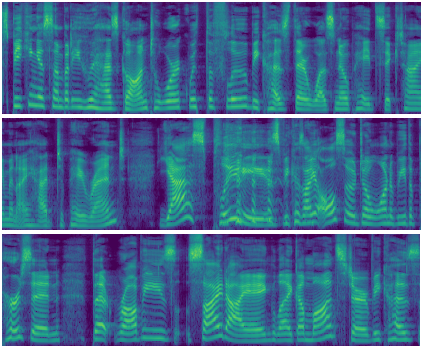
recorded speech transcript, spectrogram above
Speaking as somebody who has gone to work with the flu because there was no paid sick time and I had to pay rent, yes, please, because I also don't want to be the person that Robbie's side eyeing like a monster because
